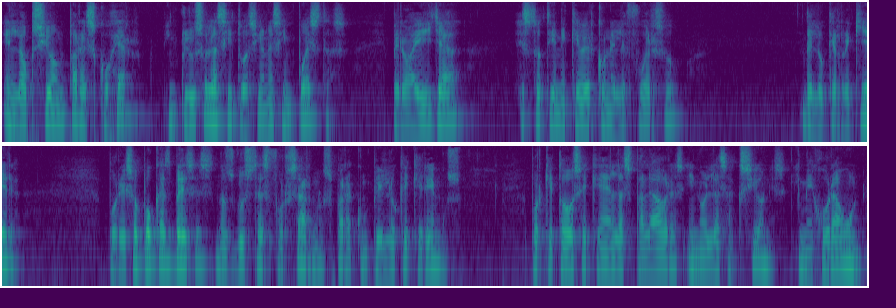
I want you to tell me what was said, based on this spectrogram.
en la opción para escoger, incluso las situaciones impuestas, pero ahí ya esto tiene que ver con el esfuerzo de lo que requiera. Por eso pocas veces nos gusta esforzarnos para cumplir lo que queremos, porque todo se queda en las palabras y no en las acciones, y mejor aún,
